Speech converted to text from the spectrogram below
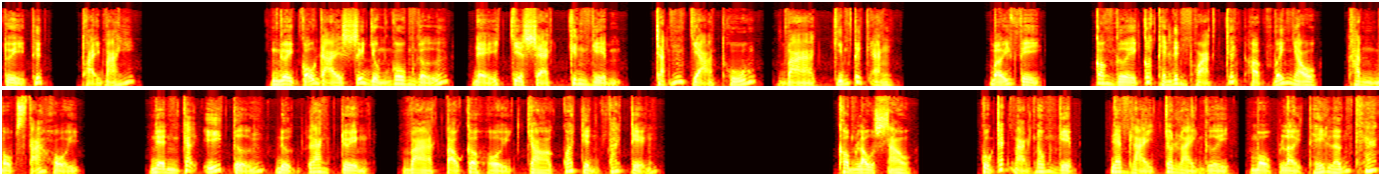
tùy thích, thoải mái. Người cổ đại sử dụng ngôn ngữ để chia sẻ kinh nghiệm, tránh giả thú và kiếm thức ăn. Bởi vì con người có thể linh hoạt kết hợp với nhau thành một xã hội, nên các ý tưởng được lan truyền và tạo cơ hội cho quá trình phát triển. Không lâu sau, cuộc cách mạng nông nghiệp đem lại cho loài người một lợi thế lớn khác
